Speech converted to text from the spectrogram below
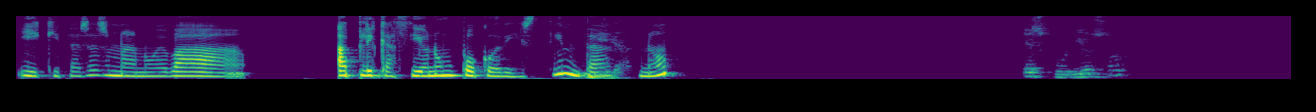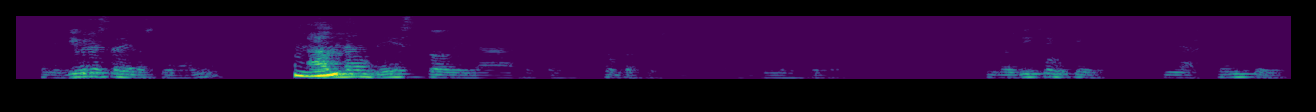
Y quizás es una nueva aplicación un poco distinta, ¿no? Es curioso, en el libro este de los 100 años, hablan de esto de la reconversión profesional, de la reinvención profesional. Y nos dicen que la gente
